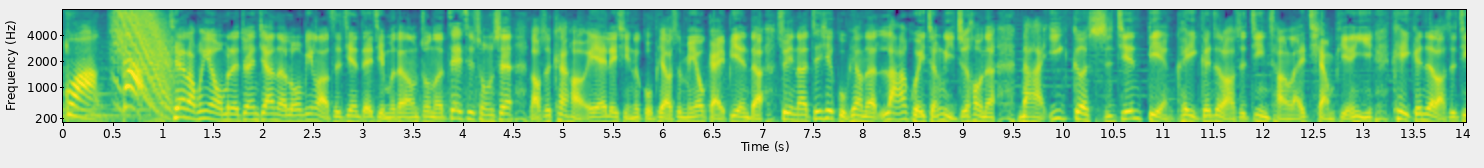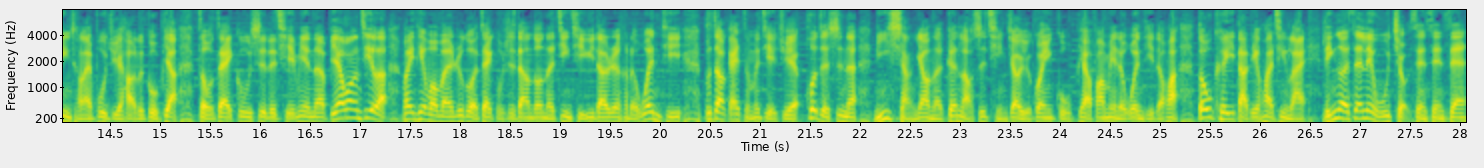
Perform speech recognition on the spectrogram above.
广告。亲爱的老朋友，我们的专家呢，罗宾老师今天在节目当中呢，再次重申，老师看好 AI 类型的股票是没有改变的。所以呢，这些股票呢拉回整理之后呢，哪一个时间点可以跟着老师进场来抢便宜，可以跟着老师进场来布局好的股票，走在故事的前面呢？不要忘记了，欢迎听友们，如果在股市当中呢，近期遇到任何的问题，不知道该怎么解决，或者是呢，你想要呢跟老师请教有关于股票方面的问题的话，都可以打电话进来，零二三六五九三三三，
